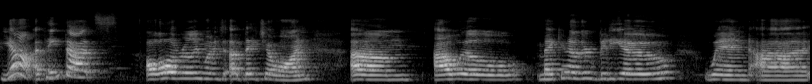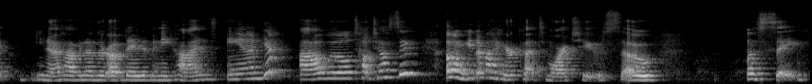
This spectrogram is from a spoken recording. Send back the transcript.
Yeah, I think that's all I really wanted to update you on. Um, I will make another video when I, you know, have another update of any kind. And yeah, I will talk to y'all soon. Oh, I'm getting my hair cut tomorrow too. So let's see.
